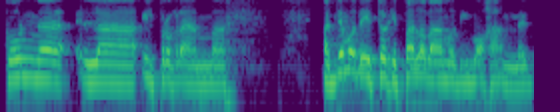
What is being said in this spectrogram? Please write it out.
con la, il programma. Abbiamo detto che parlavamo di Mohammed.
